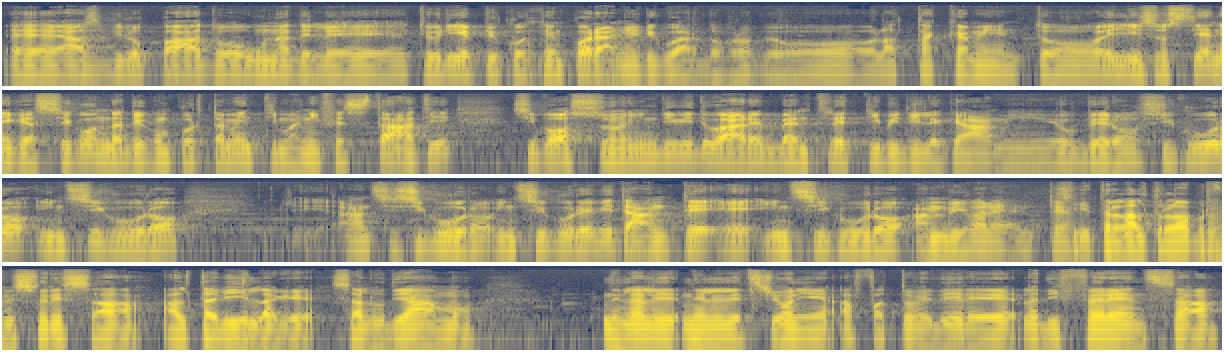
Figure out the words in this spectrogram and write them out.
eh, ha sviluppato una delle teorie più contemporanee riguardo proprio l'attaccamento. Egli sostiene che a seconda dei comportamenti manifestati si possono individuare ben tre tipi di legami, ovvero sicuro, insicuro anzi sicuro, insicuro evitante e insicuro ambivalente. Sì, tra l'altro la professoressa Altavilla, che salutiamo, nella le- nelle lezioni ha fatto vedere la differenza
